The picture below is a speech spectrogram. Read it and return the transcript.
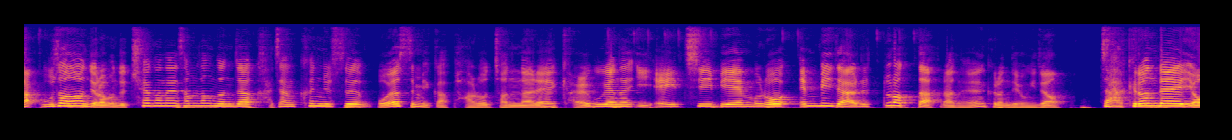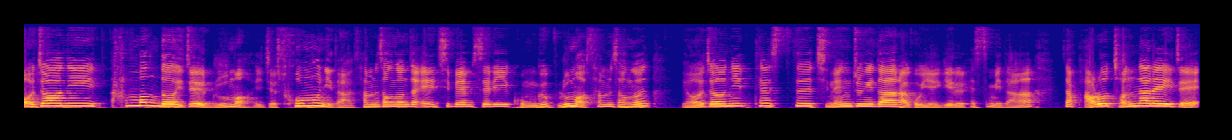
자, 우선 여러분들 최근에 삼성전자 가장 큰 뉴스 뭐였습니까? 바로 전날에 결국에는 이 HBM으로 엔비디아를 뚫었다라는 그런 내용이죠. 자, 그런데 여전히 한 번 더 이제 루머, 이제 소문이다. 삼성전자 HBM3 공급 루머, 삼성은 여전히 테스트 진행 중이다라고 얘기를 했습니다. 자, 바로 전날에 이제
